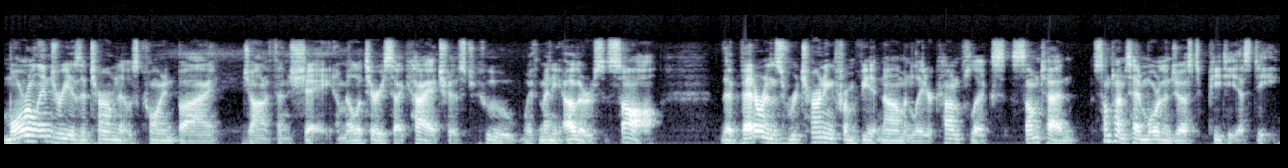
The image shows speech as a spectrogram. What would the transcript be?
Moral injury is a term that was coined by Jonathan Shay, a military psychiatrist who, with many others, saw that veterans returning from Vietnam and later conflicts sometimes, sometimes had more than just PTSD.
